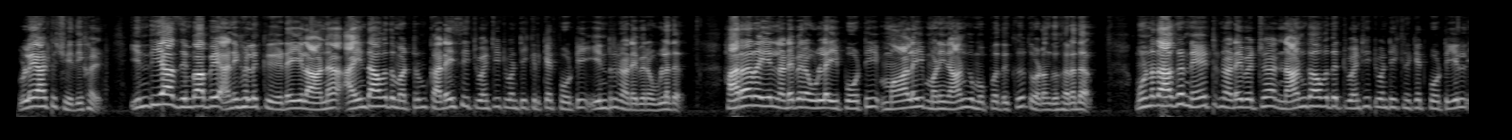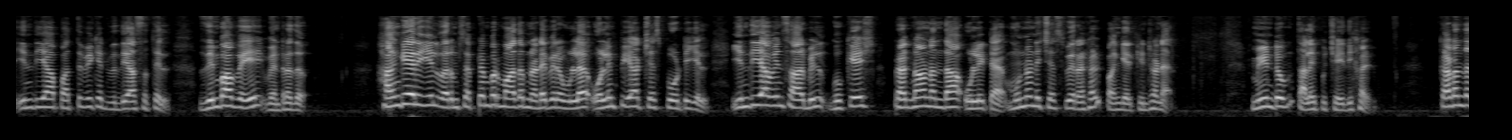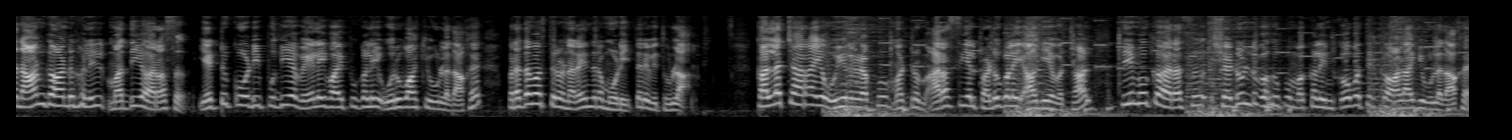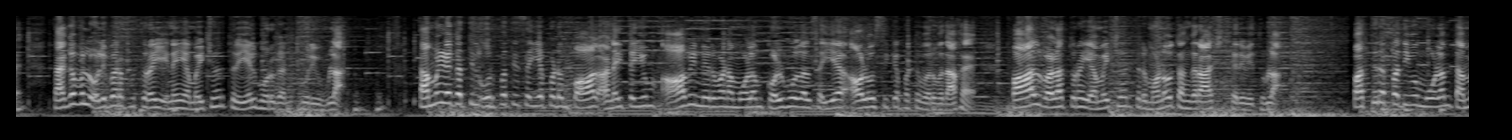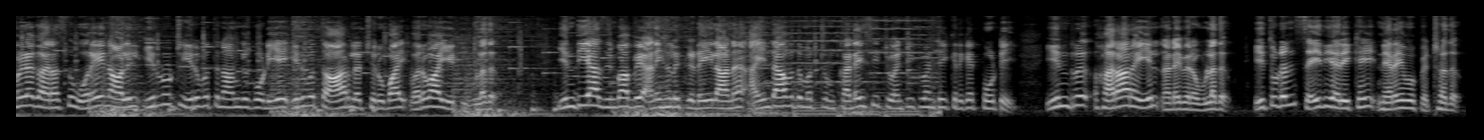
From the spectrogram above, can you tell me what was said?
விளையாட்டுச் செய்திகள். இந்தியா ஜிம்பாப்வே அணிகளுக்கு இடையிலான ஐந்தாவது மற்றும் கடைசி டுவெண்டி டுவெண்டி கிரிக்கெட் போட்டி இன்று நடைபெறவுள்ளது. ஹரரையில் நடைபெறவுள்ள இப்போட்டி மாலை மணி நான்கு முப்பதுக்கு தொடங்குகிறது. முன்னதாக நேற்று நடைபெற்ற நான்காவது டுவெண்டி டுவெண்டி கிரிக்கெட் போட்டியில் இந்தியா பத்து விக்கெட் வித்தியாசத்தில் ஜிம்பாப்வேயை வென்றது. ஹங்கேரியில் வரும் செப்டம்பர் மாதம் நடைபெறவுள்ள ஒலிம்பியாட் செஸ் போட்டியில் இந்தியாவின் சார்பில் குகேஷ் பிரக்னானந்தா உள்ளிட்ட முன்னணி செஸ் வீரர்கள் பங்கேற்கின்றனர். மீண்டும் தலைப்புச் செய்திகள். கடந்த நான்கு ஆண்டுகளில் மத்திய அரசு எட்டு கோடி புதிய வேலைவாய்ப்புகளை உருவாக்கியுள்ளதாக பிரதமர் திரு நரேந்திர மோடி தெரிவித்துள்ளார். கள்ளச்சாராய உயிரிழப்பு மற்றும் அரசியல் படுகொலை ஆகியவற்றால் திமுக அரசு ஷெட்யூல்டு வகுப்பு மக்களின் கோபத்திற்கு ஆளாகியுள்ளதாக தகவல் ஒலிபரப்புத்துறை இணையமைச்சர் திரு எல் முருகன் கூறியுள்ளார். தமிழகத்தில் உற்பத்தி செய்யப்படும் பால் அனைத்தையும் ஆவி நிறுவனம் மூலம் கொள்முதல் செய்ய ஆலோசிக்கப்பட்டு வருவதாக பால் வளத்துறை அமைச்சர் திரு மனோ தங்கராஜ் தெரிவித்துள்ளார். பத்திரப்பதிவு மூலம் தமிழக அரசு ஒரே நாளில் இருநூற்று இருபத்தி நான்கு கோடியே இருபத்தி ஆறு லட்சம் ரூபாய் வருவாய் ஈட்டியுள்ளது. இந்தியா ஜிம்பாப்வே அணிகளுக்கு இடையிலான ஐந்தாவது மற்றும் கடைசி டுவெண்டி டுவெண்டி கிரிக்கெட் போட்டி இன்று ஹராரேயில் நடைபெறவுள்ளது. இத்துடன் செய்தி அறிக்கை நிறைவு பெற்றது.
